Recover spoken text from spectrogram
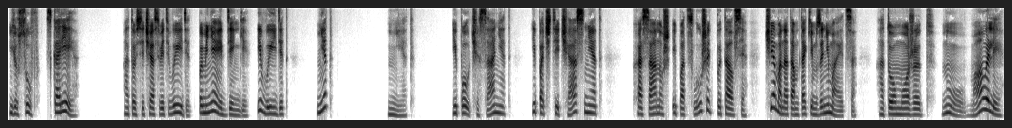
«Юсуф, скорее!» А то сейчас ведь выйдет, поменяет деньги и выйдет. Нет? Нет. И полчаса нет, и почти час нет. Хасан уж и подслушать пытался, чем она там таким занимается. А то, может, ну, мало ли.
